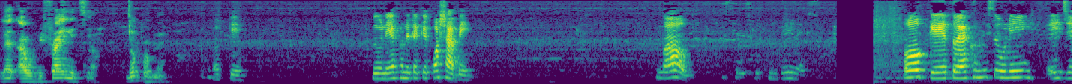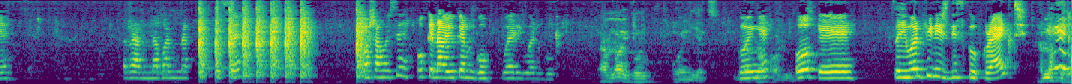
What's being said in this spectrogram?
let I will be frying it now. No problem. ওকে তো উনি এখন এটাকে কষাবে wow this is looking very nice ওকে তো এখন হচ্ছে উনি এই যে রান্না বান্না করতেছে। কষা হয়েছে okay now you can go where you want go I'm not even going yet. Going I'm a okay so you want finish this cook right not finished.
